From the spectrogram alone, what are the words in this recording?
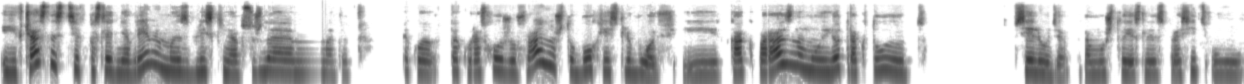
И в частности, в последнее время мы с близкими обсуждаем этот, такой, такую расхожую фразу, что Бог есть любовь, и как по-разному ее трактуют все люди. Потому что если спросить у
